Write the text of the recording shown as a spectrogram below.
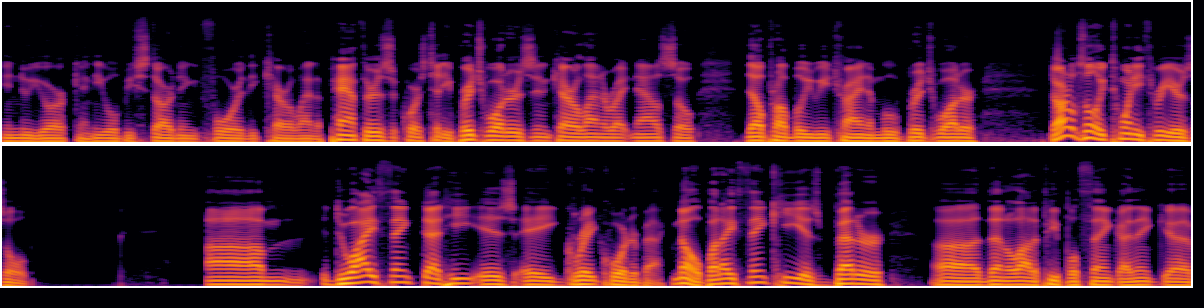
in New York, and he will be starting for the Carolina Panthers. Of course, Teddy Bridgewater is in Carolina right now, so they'll probably be trying to move Bridgewater. Darnold's only 23 years old. Um, do I think that he is a great quarterback? No, but I think he is better uh, than a lot of people think. I think uh,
